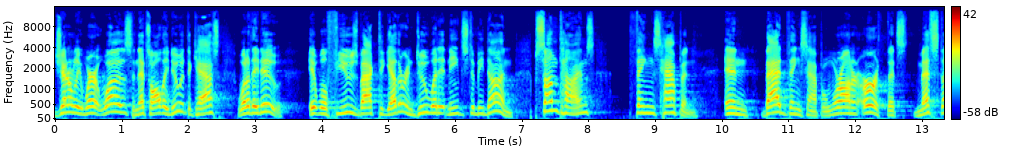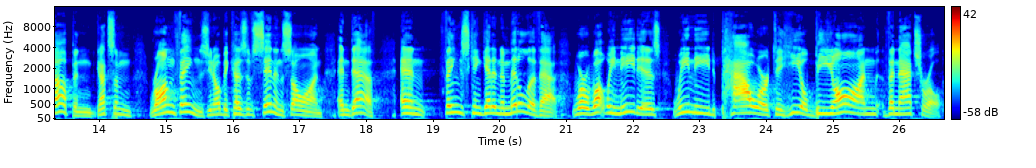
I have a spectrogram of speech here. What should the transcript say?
generally where it was, and that's all they do at the cast, what do they do? It will fuse back together and do what it needs to be done. Sometimes things happen and bad things happen. We're on an earth that's messed up and got some wrong things, you know, because of sin and so on and death. And things can get in the middle of that where what we need is we need power to heal beyond the natural,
